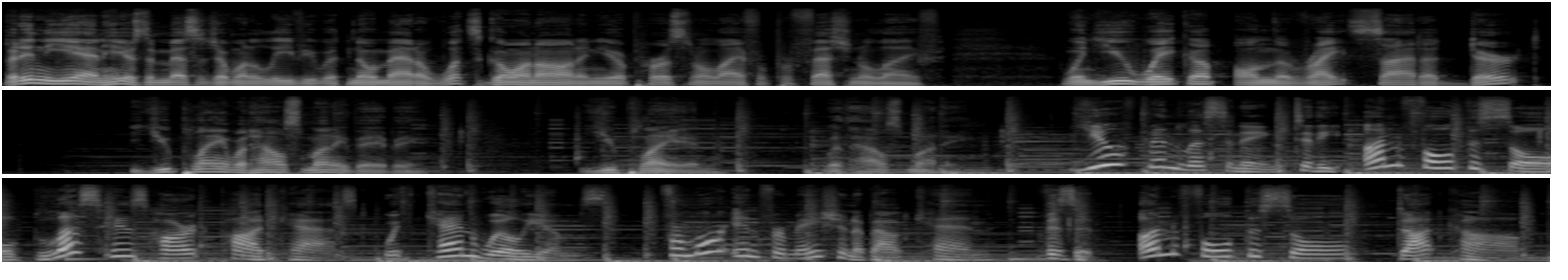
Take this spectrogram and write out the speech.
But in the end, here's the message I want to leave you with no matter what's going on in your personal life or professional life. When you wake up on the right side of dirt, you playing with house money, baby. You playing with house money. You've been listening to the Unfold the Soul, Bless His Heart podcast with Ken Williams. For more information about Ken, visit unfoldthesoul.com.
